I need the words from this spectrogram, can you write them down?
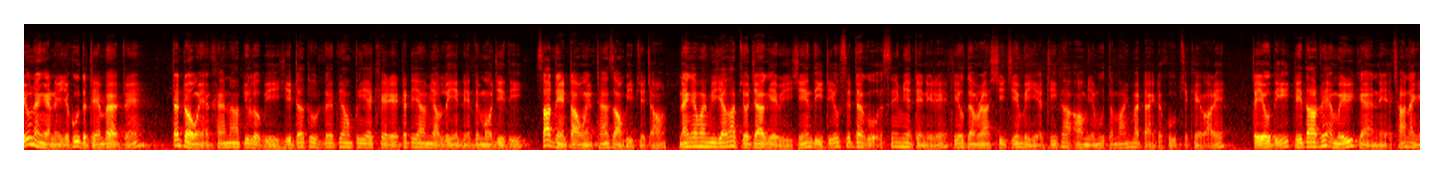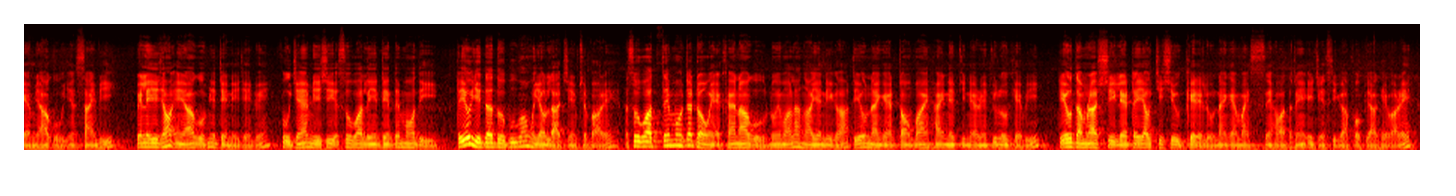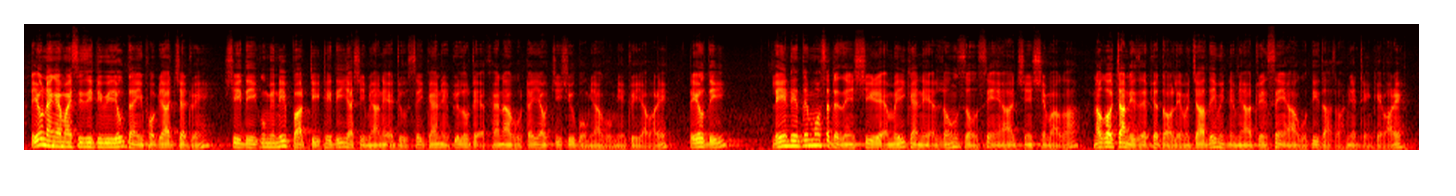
ရုတ်နိုင်ငံတွင်ယခုသတင်းပတ်အတွင်းတက်တော်ဝင်အခမ်းအနားပြုလုပ်ပြီးရေတပ်သို့လွှဲပြောင်းပေးအပ်ခဲ့တဲ့တတိယမြောက်လေယာဉ်တင်သင်္ဘောကြီးသည်စတင်တာဝန်ထမ်းဆောင်ပြီးဖြစ်ကြောင်းနိုင်ငံပိုင်မီဒီယာကပြောကြားခဲ့ပြီးယင်းသည်တရုတ်စစ်တပ်ကိုအစင်းမြင့်တင်နေတဲ့တရုတ်သမ္မတရှီကျင်းပင်ရဲ့အဓိကအောင်မြင်မှုသမိုင်းမှတ်တိုင်တစ်ခုဖြစ်ခဲ့ပါတယ်။တရုတ်သည်ဒေသတွင်းအမေရိကန်နဲ့အခြားနိုင်ငံများကိုရင်ဆိုင်ပြီးပင်လယ်ရေကြောင်းအင်အားကိုမြင့်တင်နေချိန်တွင်ဖူကျန်းမြေရှိအဆိုပါလေယာဉ်တင်သင်္ဘောသည် တရုတ်ရေတပ်သို့ပူးပေါင်းဝင်ရောက်လာခြင်းဖြစ်ပါတယ်။အဆိုပါသင်္ဘောတက်တော်ဝင်အခမ်းအနားကိုနိုဝင်ဘာလ9ရက်နေ့ကတရုတ်နိုင်ငံတောင်ပိုင်းဟိုင်နယ်ပြည်နယ်တွင်ပြုလုပ်ခဲ့ပြီးတရုတ်သမ္မတရှီလည်းတက်ရောက်ကြည့်ရှုခဲ့တယ်လို့နိုင်ငံပိုင်စင်ဟော်သတင်းအေဂျင်စီကဖော်ပြခဲ့ပါတယ်။တရုတ်နိုင်ငံပိုင် CCTV ရုပ်သံ၏ဖော်ပြချက်တွင်ရှီသည်ကွန်မြူနတီပါတီထိပ်သီးရာရှိများနှင့်အတူစိတ်ကမ်းတွင်ပြုလုပ်တဲ့အခမ်းအနားကိုတက်ရောက်ကြည့်ရှုပုံများကိုမြင်တွေ့ရပါတယ်။တရုတ်သည် လေယာဉ်တင်သင်္ဘောဆက်တစင်းရှိတဲ့အမေရိကန်နဲ့အလုံးစုံစစ်အင်အားချင်းရှင်ပါကနောက်ကောက်ကျနေစေဖြစ်တော်လဲမကြသေးမီနှစ်များအတွင်းစစ်အင်အားကိုတည်တာစွာမြင့်တင်ခဲ့ပါတယ်။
